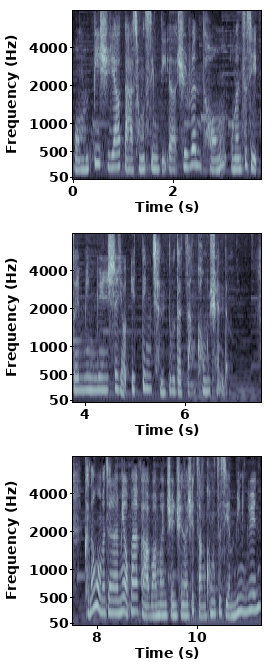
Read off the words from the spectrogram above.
我们必须要打从心底的去认同，我们自己对命运是有一定程度的掌控权的。可能我们真的没有办法完完全全的去掌控自己的命运，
